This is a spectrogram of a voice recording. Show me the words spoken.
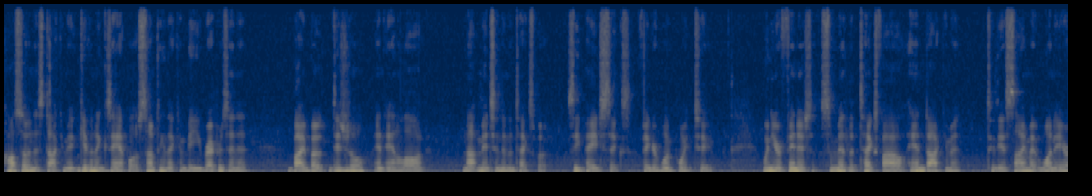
Also in this document, give an example of something that can be represented by both digital and analog not mentioned in the textbook. See page 6, figure 1.2. When you are finished, submit the text file and document to the Assignment 1 area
